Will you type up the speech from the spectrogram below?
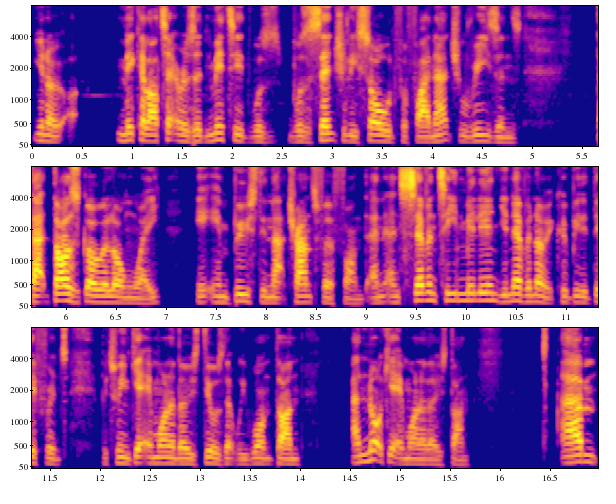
you know, Mikel Arteta has admitted was was essentially sold for financial reasons, that does go a long way in boosting that transfer fund. And and 17 million, you never know. It could be the difference between getting one of those deals that we want done and not getting one of those done. Um,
